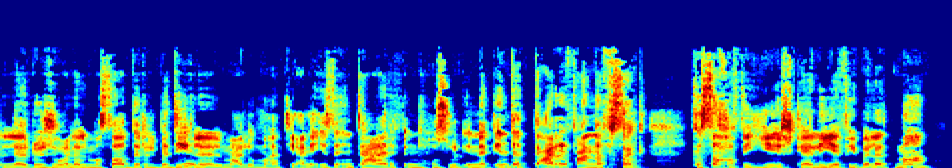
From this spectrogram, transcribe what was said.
للرجوع للمصادر البديله للمعلومات. يعني إذا أنت عارف انه حصول إنك أنت تعرف عن نفسك كصحفي هي إشكالية في بلد ما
